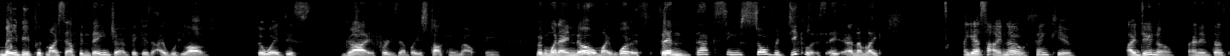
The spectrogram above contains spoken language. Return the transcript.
maybe put myself in danger because I would love the way this guy, for example, is talking about me. But when I know my worth, then that seems so ridiculous. And I'm like, I guess I know. Thank you. I do know. And it does,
